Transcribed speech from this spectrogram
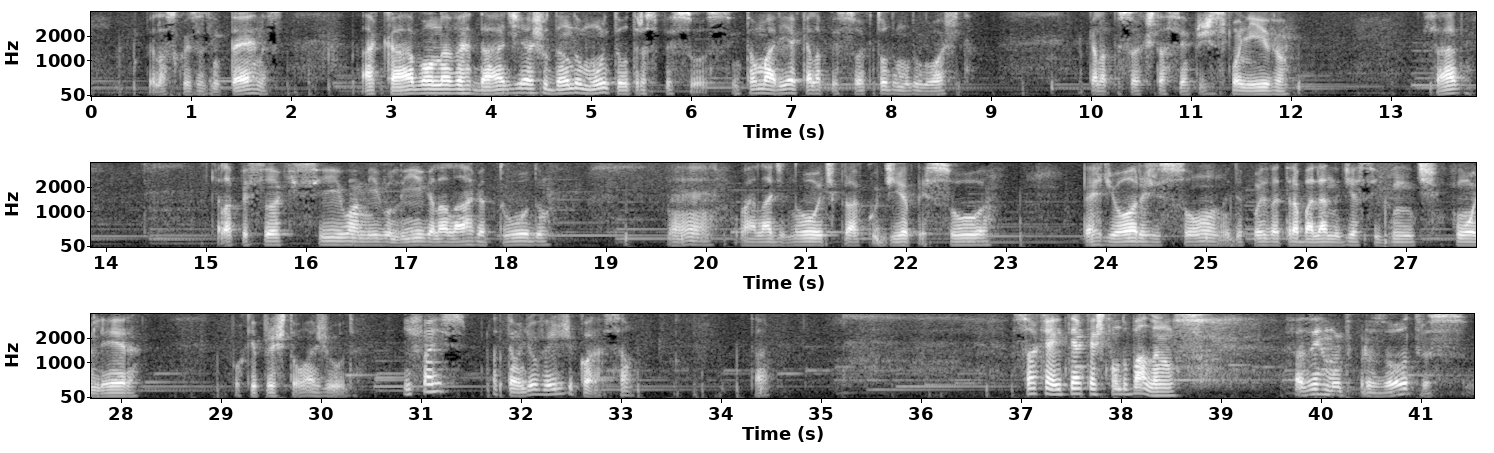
pelas coisas internas acabam, na verdade, ajudando muito outras pessoas. Então, Maria é aquela pessoa que todo mundo gosta, aquela pessoa que está sempre disponível, sabe? Aquela pessoa que, se o amigo liga, ela larga tudo, né? vai lá de noite para acudir a pessoa, perde horas de sono e depois vai trabalhar no dia seguinte com olheira, porque prestou ajuda. E faz até onde eu vejo de coração. Tá? Só que aí tem a questão do balanço. Fazer muito para os outros,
